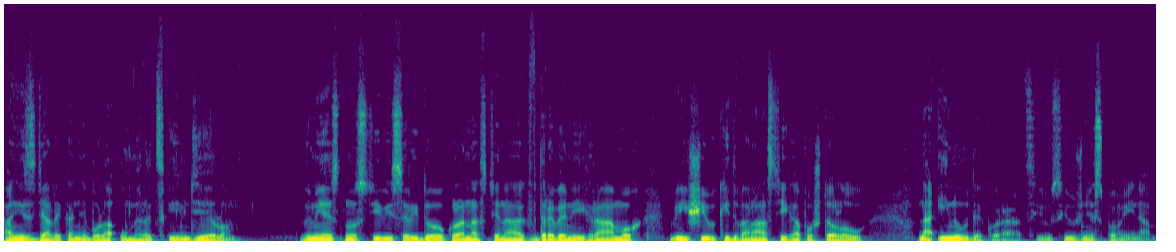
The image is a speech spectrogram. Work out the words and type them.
Ani zďaleka nebola umeleckým dielom. V miestnosti vyseli dookola na stenách v drevených rámoch výšivky 12 apoštolov. Na inú dekoráciu si už nespomínam.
